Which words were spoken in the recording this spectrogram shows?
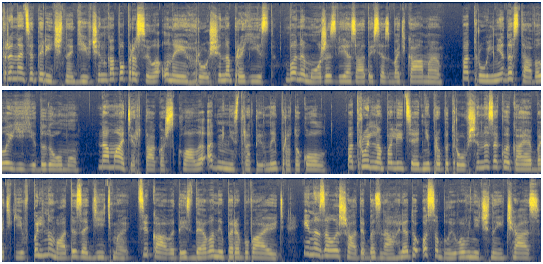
13-річна дівчинка попросила у неї гроші на проїзд, бо не може зв'язатися з батьками. Патрульні доставили її додому. На матір також склали адміністративний протокол. Патрульна поліція Дніпропетровщини закликає батьків пильнувати за дітьми, цікавитись, де вони перебувають, і не залишати без нагляду, особливо в нічний час.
